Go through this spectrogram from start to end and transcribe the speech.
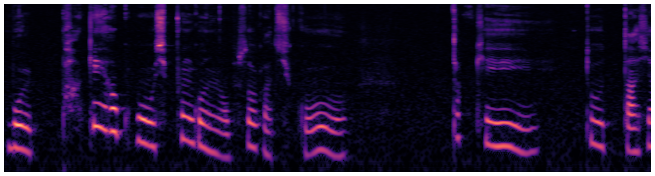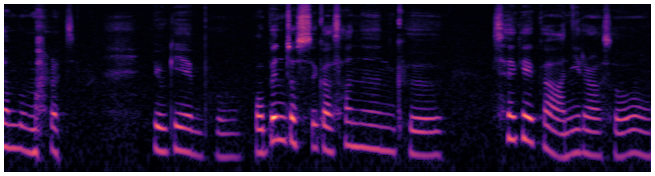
뭘 파괴하고 싶은 거는 없어가지고 딱히 또 다시 한번 말하지만 여기에 뭐 어벤져스가 사는 그 세계가 아니라서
